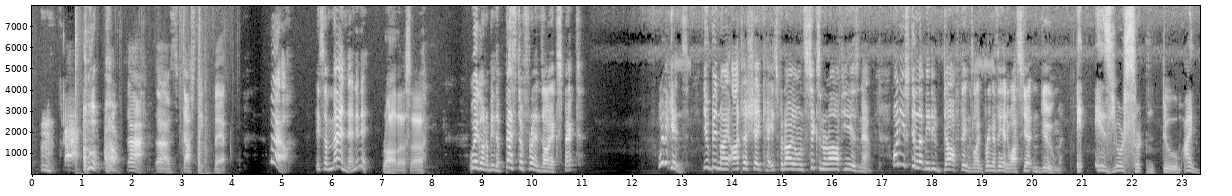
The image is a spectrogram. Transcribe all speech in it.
ah, ah, ah, it's dusty. There. Well, it's a man then, isn't it? Rather, sir. We're going to be the best of friends, I expect. Willikins, you've been my attaché case for nigh on six and a half years now. Why do you still let me do daft things like bring us here to our certain doom? It is your certain doom. I'm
